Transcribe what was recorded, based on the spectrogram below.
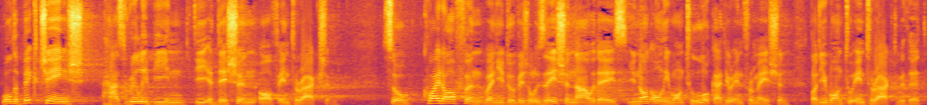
Well, the big change has really been the addition of interaction. So quite often when you do visualization nowadays, you not only want to look at your information, but you want to interact with it.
